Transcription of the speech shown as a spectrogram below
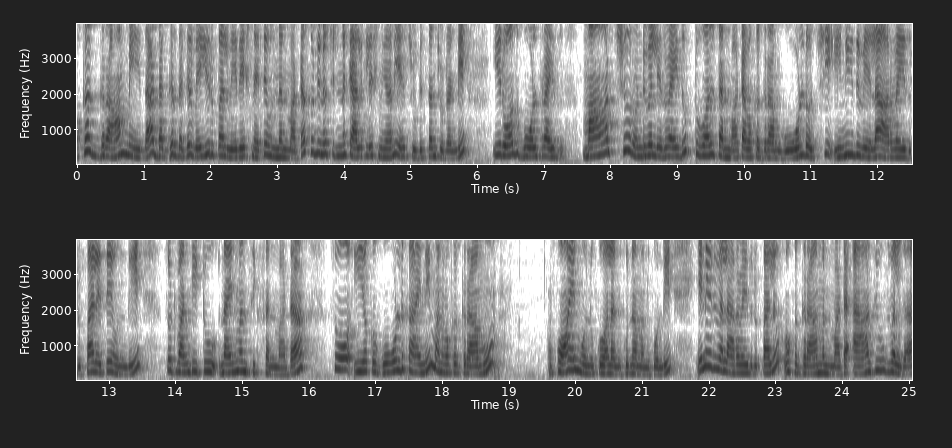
ఒక గ్రామ్ మీద దగ్గర దగ్గర వెయ్యి రూపాయలు వేరియేషన్ అయితే ఉందన్నమాట. సో నేను చిన్న క్యాలిక్యులేషన్ కానీ వేసి చూపిస్తాను చూడండి. ఈరోజు గోల్డ్ ప్రైజ్ మార్చ్ రెండు వేల ఇరవై ఐదు ట్వెల్త్ అనమాట ఒక గ్రామ్ గోల్డ్ వచ్చి ఎనిమిది వేల అరవై ఐదు రూపాయలు అయితే ఉంది. So twenty two nine one six అనమాట సో ఈ యొక్క గోల్డ్ కాయని మనం ఒక గ్రాము కాయిన్ కొనుక్కోవాలనుకున్నాం అనుకోండి ఎనిమిది వేల అరవై ఐదు రూపాయలు ఒక గ్రామ్ అనమాట యాజ్ యూజువల్గా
